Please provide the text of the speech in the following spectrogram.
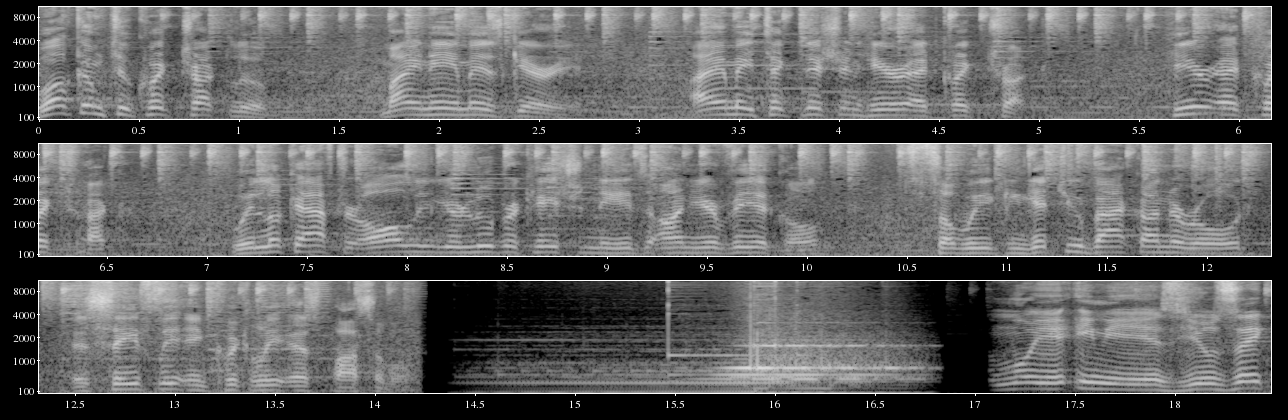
Welcome to Quick Truck Lube. My name is Gary. I am a technician here at Quick Truck. Here at Quick Truck, we look after all your lubrication needs on your vehicle so we can get you back on the road as safely and quickly as possible. Moje imię jest Józek.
